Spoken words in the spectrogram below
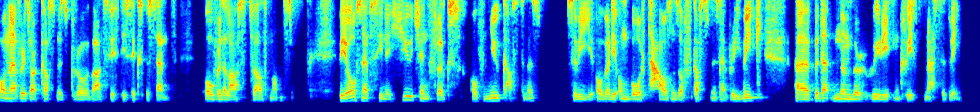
On average, our customers grow about 56% over the last 12 months. We also have seen a huge influx of new customers. So we already onboard thousands of customers every week, uh, but that number really increased massively.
